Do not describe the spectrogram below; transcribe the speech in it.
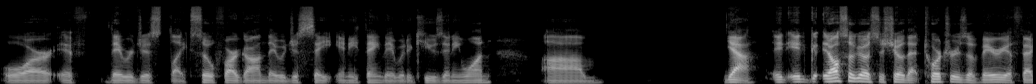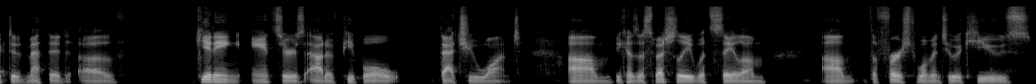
Or if they were just like so far gone, they would just say anything, they would accuse anyone. Um, yeah, it, it, it also goes to show that torture is a very effective method of getting answers out of people that you want. Um, because especially with Salem, um, the first woman to accuse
